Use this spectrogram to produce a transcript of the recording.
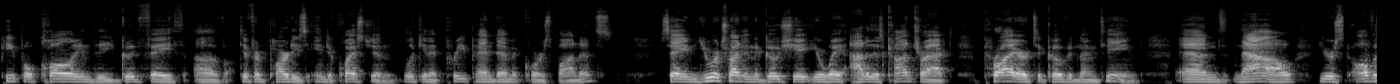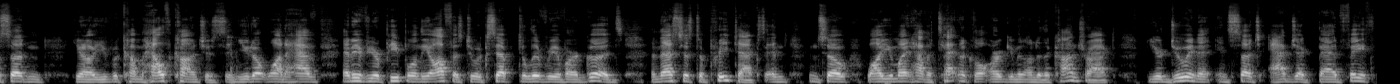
people calling the good faith of different parties into question, looking at pre-pandemic correspondence saying you were trying to negotiate your way out of this contract prior to COVID 19. And now you're all of a sudden, you know, you've become health conscious and you don't want to have any of your people in the office to accept delivery of our goods. And that's just a pretext. And, and so while you might have a technical argument under the contract, you're doing it in such abject bad faith.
